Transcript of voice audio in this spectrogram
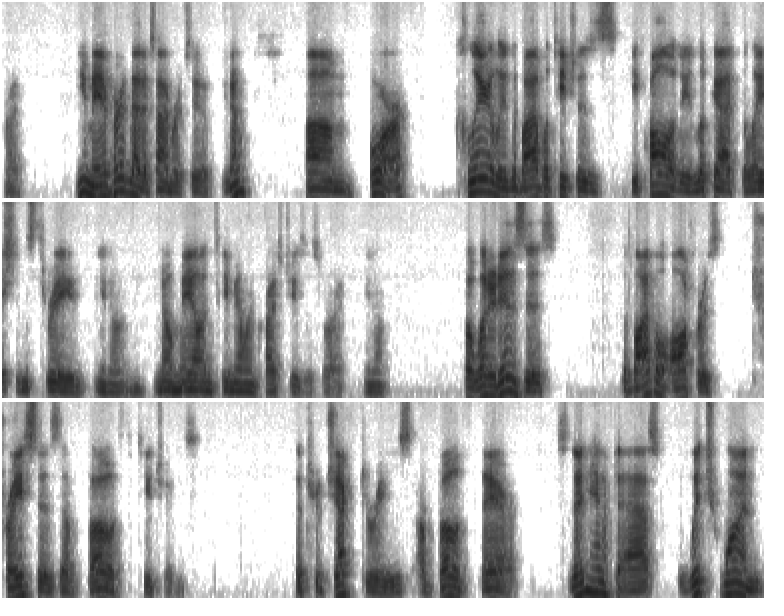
right? You may have heard that a time or two, you know, um, or clearly the Bible teaches equality. Look at Galatians three, you know, no male and female in Christ Jesus, right? You know, but what it is is the Bible offers traces of both teachings. The trajectories are both there. So then you have to ask which one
